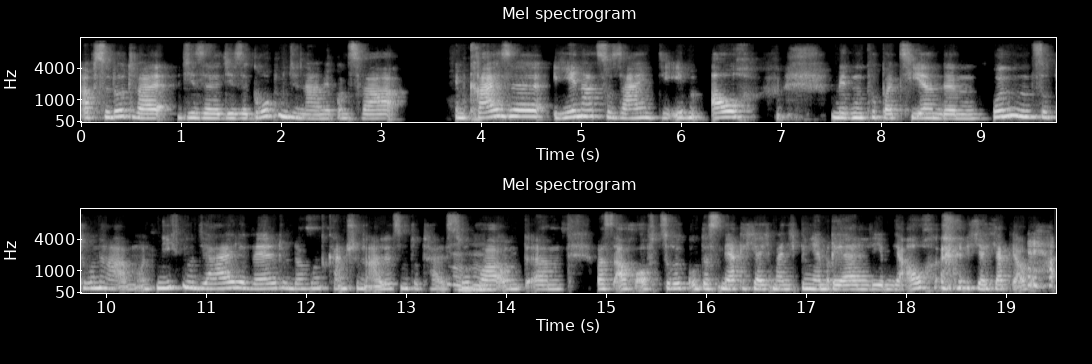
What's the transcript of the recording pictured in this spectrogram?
Absolut, weil diese, diese Gruppendynamik und zwar im Kreise jener zu sein, die eben auch mit den pubertierenden Hunden zu tun haben und nicht nur die heile Welt und der Hund kann schon alles und total mhm. super mhm. und ähm, was auch oft zurück und das merke ich ja, ich meine, ich bin ja im realen Leben ja auch, ich, ich habe ja auch ja.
